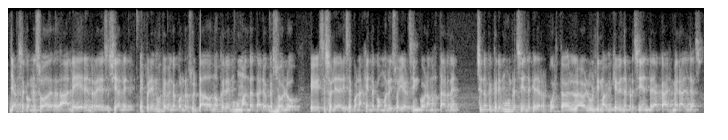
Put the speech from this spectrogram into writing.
ya se comenzó a, a leer en redes sociales, esperemos que venga con resultados, no queremos un mandatario que solo eh, se solidarice con la gente como lo hizo ayer cinco horas más tarde, sino que queremos un presidente que dé respuesta. La, la última vez que vino el presidente acá a Esmeraldas,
